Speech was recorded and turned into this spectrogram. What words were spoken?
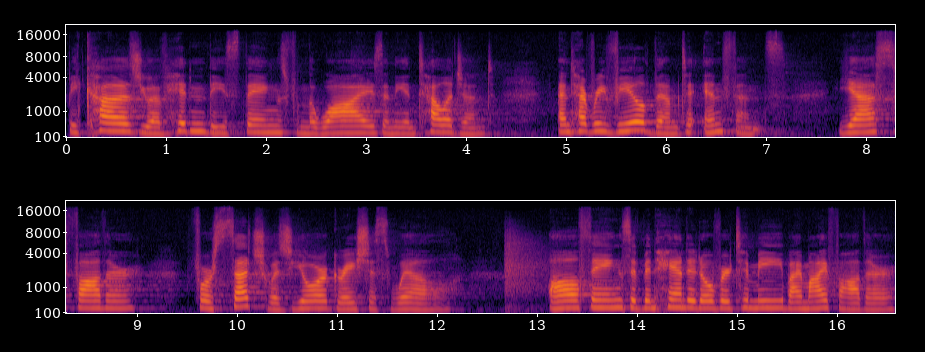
because you have hidden these things from the wise and the intelligent and have revealed them to infants. Yes, Father, for such was your gracious will. All things have been handed over to me by my Father,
